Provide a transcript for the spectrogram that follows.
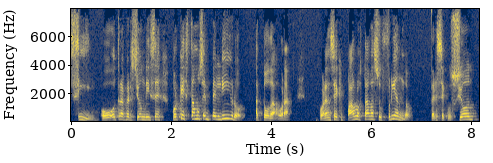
Sí, o otra versión dice, ¿por qué estamos en peligro a toda hora. Acuérdense que Pablo estaba sufriendo persecución,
